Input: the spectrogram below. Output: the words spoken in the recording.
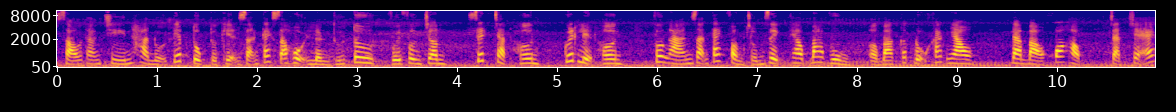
6 tháng 9, Hà Nội tiếp tục thực hiện giãn cách xã hội lần thứ tư với phương châm siết chặt hơn, quyết liệt hơn, phương án giãn cách phòng chống dịch theo 3 vùng ở 3 cấp độ khác nhau, đảm bảo khoa học, chặt chẽ,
